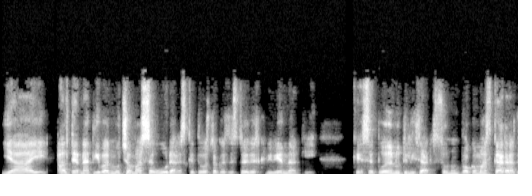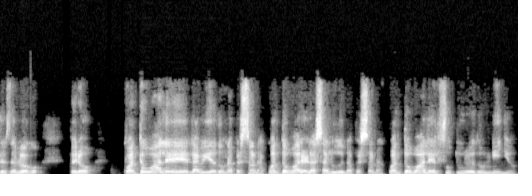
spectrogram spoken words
ya hay alternativas mucho más seguras que todo esto que te estoy describiendo aquí, que se pueden utilizar. Son un poco más caras, desde luego, pero ¿cuánto vale la vida de una persona? ¿Cuánto vale la salud de una persona? ¿Cuánto vale el futuro de un niño?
